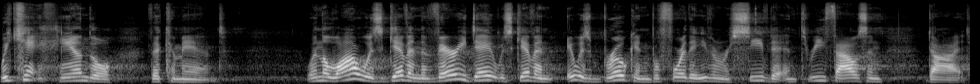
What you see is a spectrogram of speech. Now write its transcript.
We can't handle the command. When the law was given, the very day it was given, it was broken before they even received it, and 3,000 died.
